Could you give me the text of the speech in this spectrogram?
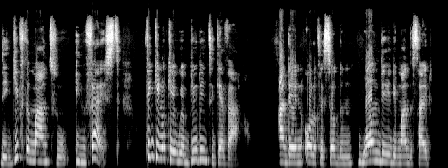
they give the man to invest thinking okay we're building together. And then all of a sudden one day the man decide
